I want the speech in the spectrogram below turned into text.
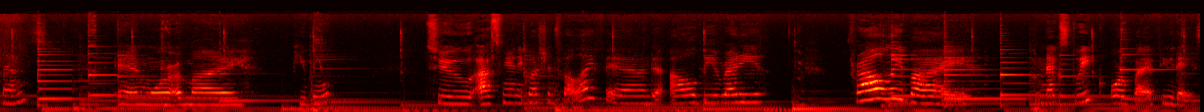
friends and more of my people to ask me any questions about life, and I'll be ready probably by next week or by a few days.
